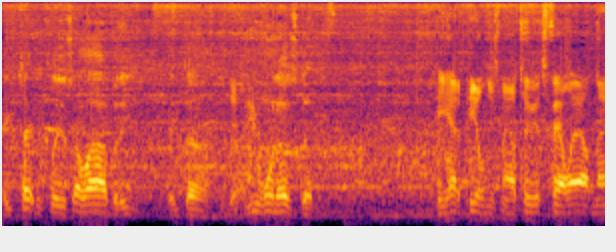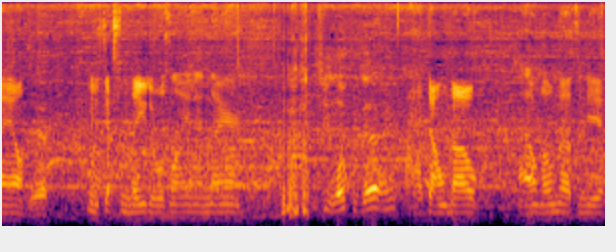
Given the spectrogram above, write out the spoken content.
He's technically is alive, but he, he's done. Yeah. You want us to, He had a peel in his mouth too. It's fell out now. yeah. He's got some needles laying in there. Is he a local guy? I don't know. I don't know nothing yet.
